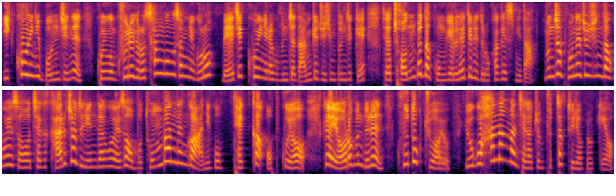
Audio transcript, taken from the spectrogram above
이 코인이 뭔지는 01096으로 3036으로 매직 코인이라고 문자 남겨주신 분들께 제가 전부 다 공개를 해드리도록 하겠습니다. 문자 보내주신다고 해서 제가 가르쳐 드린다고 해서 뭐 돈 받는 거 아니고 대가 없고요. 그냥 여러분들은 구독 좋아요 요거 하나만 제가 좀 부탁드려 볼게요.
